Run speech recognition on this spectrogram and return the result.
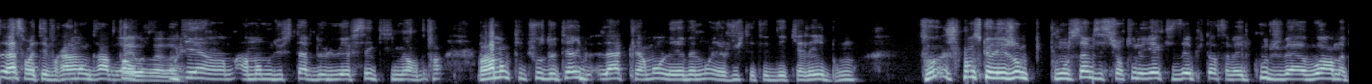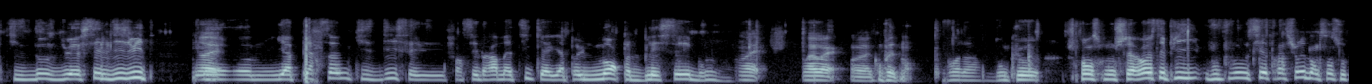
là, ça aurait été vraiment grave. Enfin, ou qu'il y ait un, membre du staff de l'UFC qui meurt. Enfin, vraiment quelque chose de terrible. Là, clairement, l'événement, il a juste été décalé. Bon. je pense que les gens qui ont le seum, c'est surtout les gars qui disaient Putain, ça va être cool, je vais avoir ma petite dose d'UFC le 18. Il n'y a personne qui se dit c'est enfin, dramatique, il n'y a, a, pas une mort, pas de blessé. Bon. Ouais, ouais, ouais, ouais complètement. Voilà. Donc, euh, je pense, mon cher Rust. Et puis, vous pouvez aussi être rassuré dans le sens où,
